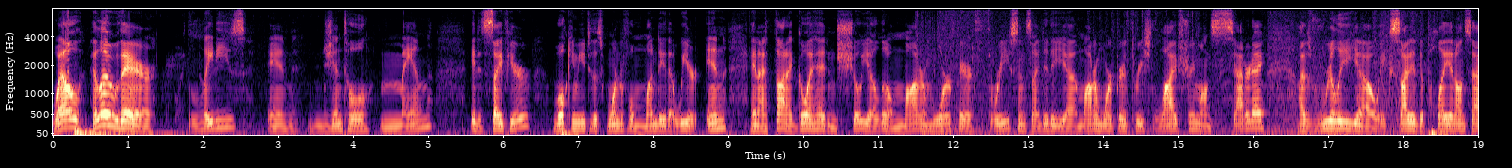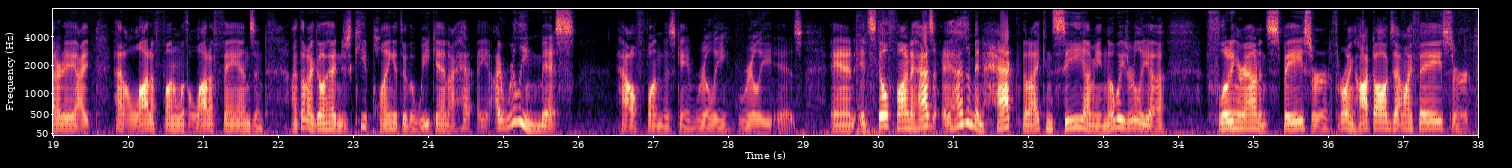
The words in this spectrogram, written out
Well, hello there, ladies and gentlemen. It is Siefe here, welcoming you to this wonderful Monday that we are in, and I thought I'd go ahead and show you a little Modern Warfare 3 since I did a uh, Modern Warfare 3 live stream on Saturday. I was really, you know, excited to play it on Saturday. I had a lot of fun with a lot of fans, and I thought I'd go ahead and just keep playing it through the weekend. I had, I really miss how fun this game really, really is and it's still fun. It has it hasn't been hacked that I can see. I mean, nobody's really uh, floating around in space or throwing hot dogs at my face or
